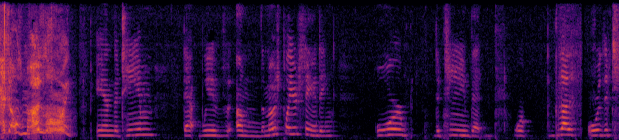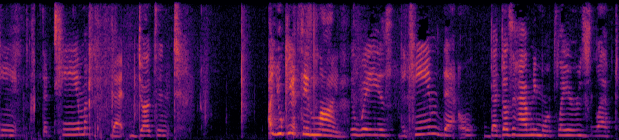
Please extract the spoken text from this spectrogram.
That was my line. And the team that with um the most players standing, or the team that or or the team the team that doesn't. Ah, You can't say line. the way is the team that that doesn't have any more players left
